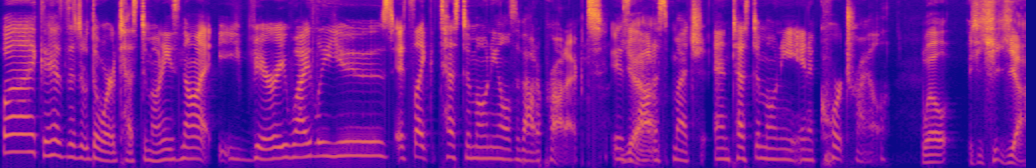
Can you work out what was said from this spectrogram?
Well, because the, the word testimony is not very widely used. It's like testimonials about a product is Yeah. about as much, and testimony in a court trial. Well, yeah.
